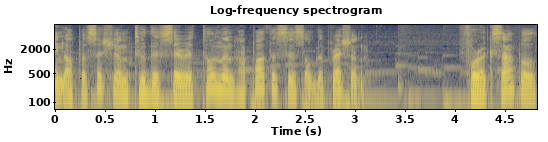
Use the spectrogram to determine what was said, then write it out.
in opposition to the serotonin hypothesis of depression. For example,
